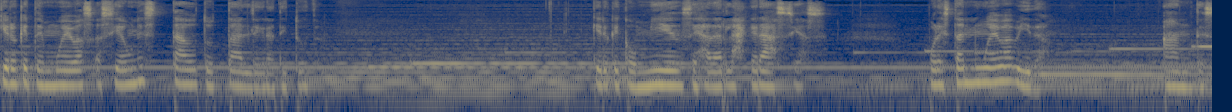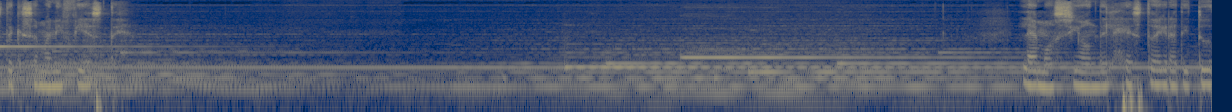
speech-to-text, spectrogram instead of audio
Quiero que te muevas hacia un estado total de gratitud. Quiero que comiences a dar las gracias por esta nueva vida antes de que se manifieste. La emoción del gesto de gratitud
